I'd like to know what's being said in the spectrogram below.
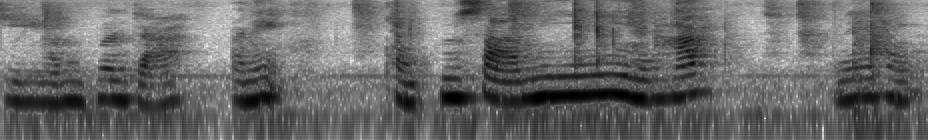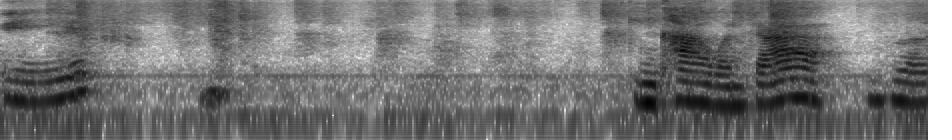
เคครับเพื่อนๆจ๋าอันนี้ของคุณสามีนะคะ อันนี้ของเอกินข้าวกันจ้าเพื่อน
